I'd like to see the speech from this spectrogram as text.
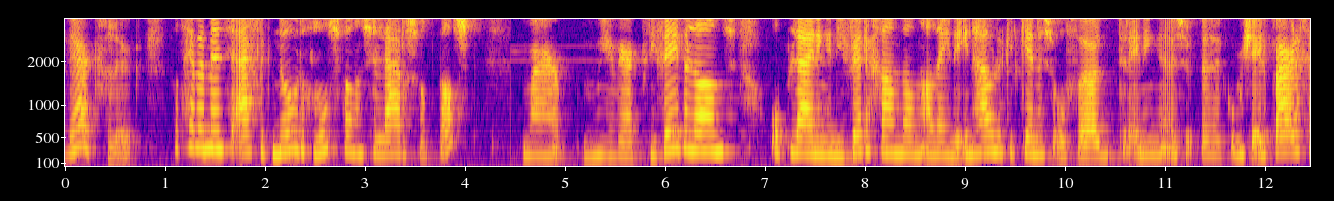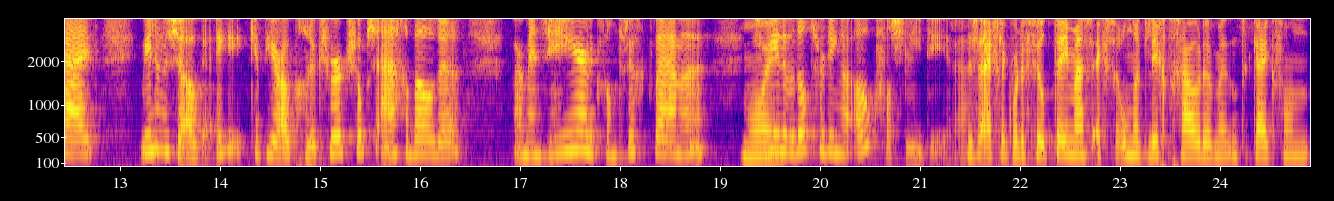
werkgeluk. Wat hebben mensen eigenlijk nodig los van een salaris wat past? Maar meer werk-privébalans. Opleidingen die verder gaan dan alleen de inhoudelijke kennis of uh, training uh, commerciële vaardigheid. Willen we ze ook. Ik, ik, heb hier ook geluksworkshops aangeboden, waar mensen heerlijk van terugkwamen. Mooi. Dus willen we dat soort dingen ook faciliteren. Dus eigenlijk worden veel thema's extra onder het licht gehouden om te kijken van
